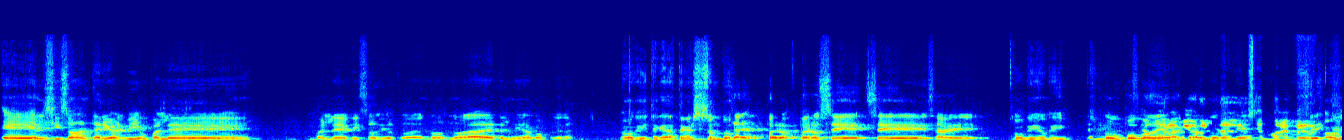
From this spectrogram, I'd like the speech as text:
El season anterior vi un par de, un par de episodios, todavía no, no la he terminado completa. Ok, te quedaste en el Season 2. O sea, Pero, pero sé, sé, ¿sabes? Ok, ok. Tengo un Se poco de peor, background de que- se pone peor. Sí. Ok,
